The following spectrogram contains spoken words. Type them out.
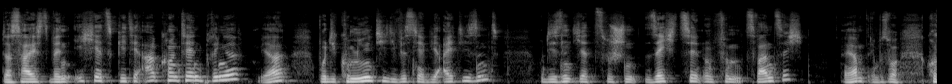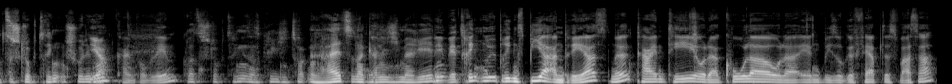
Das heißt, wenn ich jetzt GTA-Content bringe, ja, wo die Community, die wissen ja, wie alt die sind, und die sind jetzt zwischen 16 und 25. Ja, ich muss mal kurz einen Schluck trinken, Entschuldigung. Ja, kein Problem. Kurz einen Schluck trinken, sonst kriege ich einen trockenen Hals und dann kann ich nicht mehr reden. Nee, wir trinken übrigens Bier, Andreas, ne? Kein Tee oder Cola oder irgendwie so gefärbtes Wasser,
